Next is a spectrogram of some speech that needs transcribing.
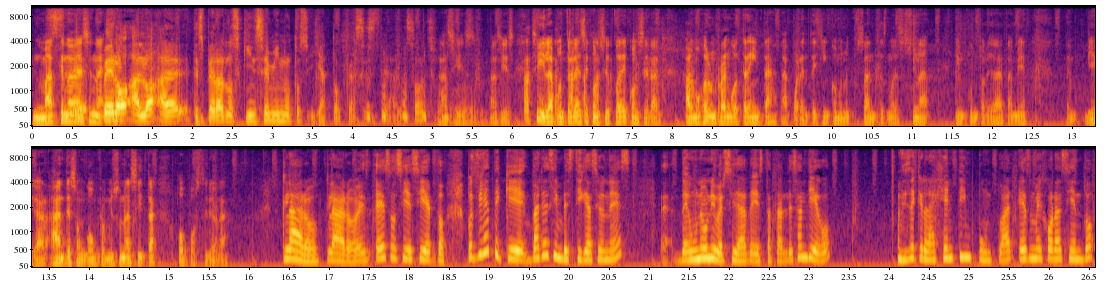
Más que nada es en Pero a lo- a- te esperas los 15 minutos y ya tocas este, a las 8. Así es, así es. Sí, la puntualidad se puede considerar a lo mejor un rango de 30 a 45 minutos antes, ¿no? Eso es una impuntualidad también. eh, Llegar antes a un compromiso, una cita o posterior a. Claro, claro, es- eso sí es cierto. Pues fíjate que varias investigaciones eh, de una universidad de estatal de San Diego dice que la gente impuntual es mejor haciendo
